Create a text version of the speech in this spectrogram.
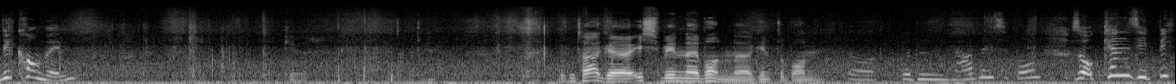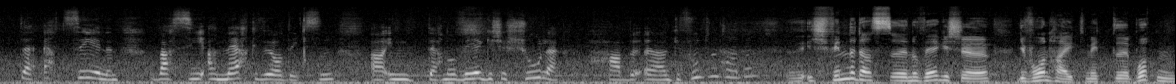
Willkommen. Guten Tag, äh, ich bin äh, Bonn, äh, Günther Bonn. Guten Abend, Bon. So, können Sie bitte erzählen, was Sie am merkwürdigsten in der norwegischen Schule habe, äh, gefunden haben? Ich finde, dass äh, norwegische Gewohnheit mit äh, Broten,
